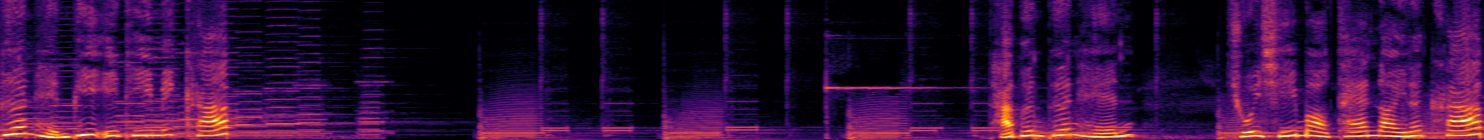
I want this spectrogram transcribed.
พื่อนๆเห็นพี่อีทีไหมครับ ถ้าเพื่อนๆเห็น ช่วยชี้บอกแทนหน่อยนะครับ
